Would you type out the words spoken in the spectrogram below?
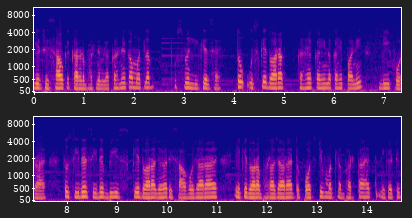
ये रिसाव के कारण भरने मिला कहने का मतलब उसमें लीकेज है। तो उसके द्वारा कहें, कहीं ना कहीं पानी लीक हो रहा है। तो सीधे सीधे बीस के द्वारा जो है, रिसाव हो जा रहा है। ए के द्वारा भरा जा रहा है तो पॉजिटिव मतलब भरता है, निगेटिव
